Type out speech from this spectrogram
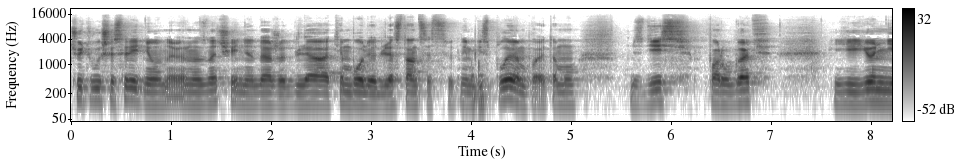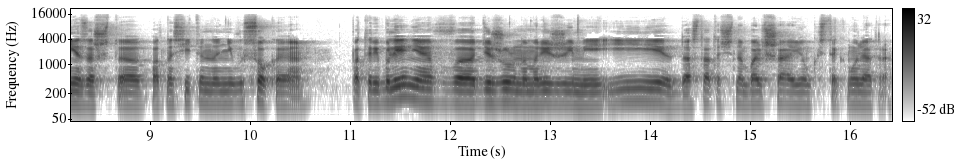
чуть выше среднего, наверное, значения даже для, тем более для станции с цветным дисплеем. Поэтому здесь поругать ее не за что. Относительно невысокое потребление в дежурном режиме и достаточно большая емкость аккумулятора.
